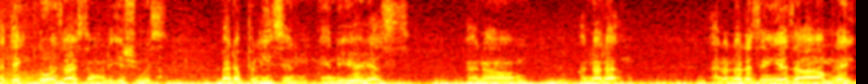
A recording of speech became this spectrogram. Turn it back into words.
I think those are some of the issues. Better policing in the areas, and um, another and another thing is um, like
